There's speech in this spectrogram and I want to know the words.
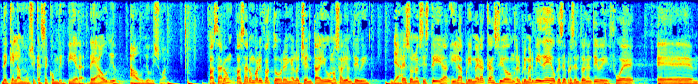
de que la música se convirtiera de audio a audiovisual? Pasaron, pasaron varios factores. En el 81 salió en TV. Eso no existía. Y la primera canción, el primer video que se presentó en MTV fue eh,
